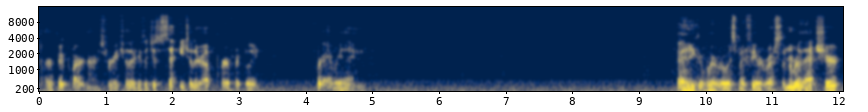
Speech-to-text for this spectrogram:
perfect partners for each other because it just set each other up perfectly for everything. Eddie Guerrero was my favorite wrestler. Remember that shirt?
